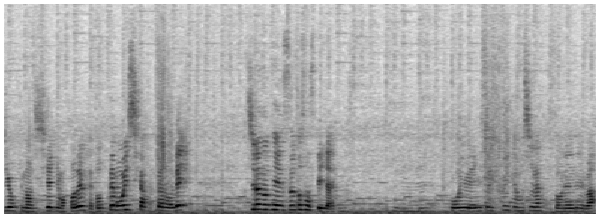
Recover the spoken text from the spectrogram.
塩気の刺激も程よくてとっても美味しかったのでこちらの点数とさせていただきます。こういうエビせん作ってほしいな。それでは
